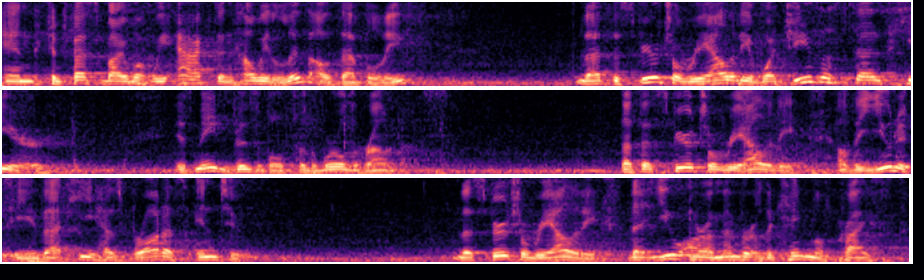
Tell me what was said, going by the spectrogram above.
and confessed by what we act and how we live out that belief. That the spiritual reality of what Jesus says here is made visible for the world around us. That the spiritual reality of the unity that He has brought us into, the spiritual reality that you are a member of the kingdom of Christ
